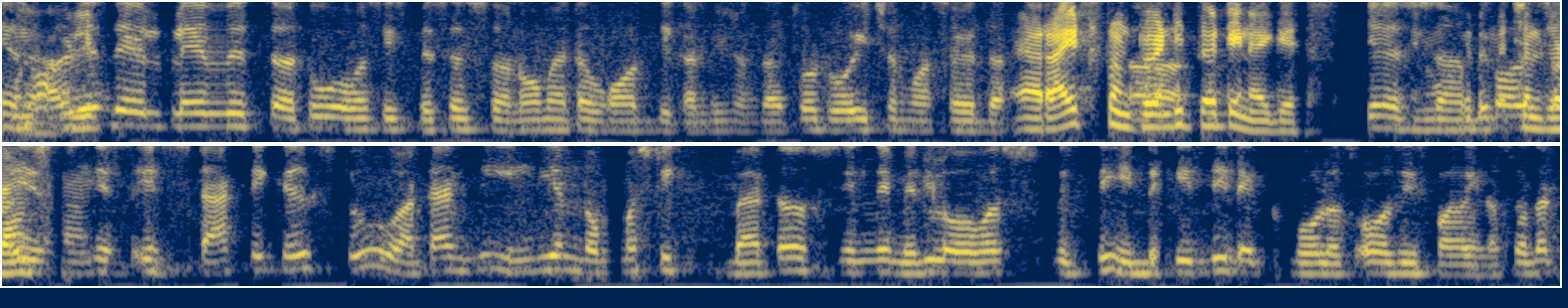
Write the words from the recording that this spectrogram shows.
Yes, always they will play with uh, two overseas pacers uh, no matter what the conditions. That's what Rohit Sharma said. uh, right from Uh, 2013, I guess. Yes, You know, uh, because uh, his, his, his tactic is to attack the Indian domestic batters in the middle overs with the the deck bowlers, overseas foreigners, so that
